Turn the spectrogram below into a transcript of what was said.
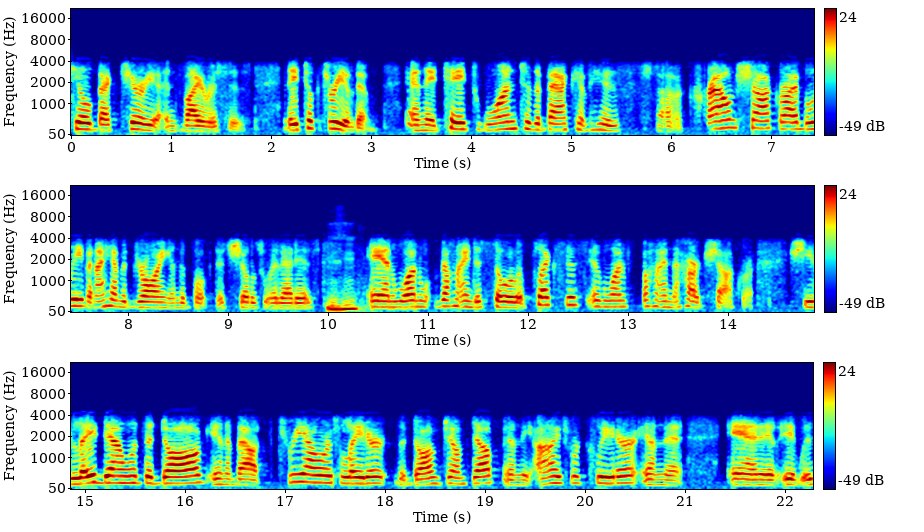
kill bacteria and viruses. They took three of them, and they taped one to the back of his uh, crown chakra, I believe, and I have a drawing in the book that shows where that is, and one behind the solar plexus, and one behind the heart chakra. She laid down with the dog, and about three hours later, the dog jumped up, and the eyes were clear, and the and it, it was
